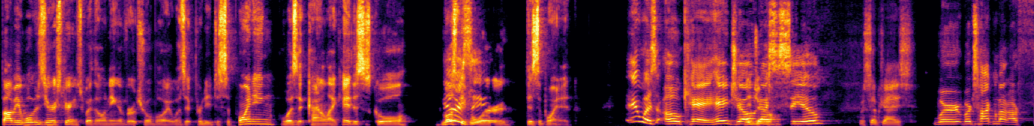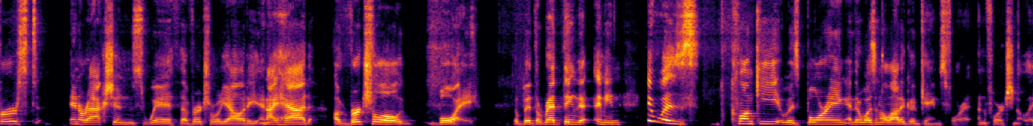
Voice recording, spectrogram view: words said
Bobby, what was your experience with owning a virtual boy? Was it pretty disappointing? Was it kind of like, hey, this is cool? Most people it- were disappointed. it was okay hey joe, Hey, Joe. nice to see you What's up, guys? we're we're talking about our first interactions with uh, virtual reality and i had a virtual boy the bit the red thing that i mean it was clunky it was boring and there wasn't a lot of good games for it unfortunately.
